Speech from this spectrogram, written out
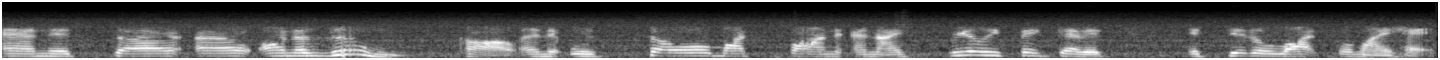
and it's uh, uh, on a Zoom call. And it was so much fun. And I really think that it, it did a lot for my head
